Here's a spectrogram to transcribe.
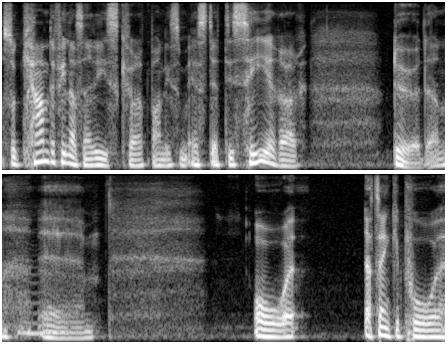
så kan det finnas en risk för att man liksom estetiserar döden. Eh, och jag tänker på,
